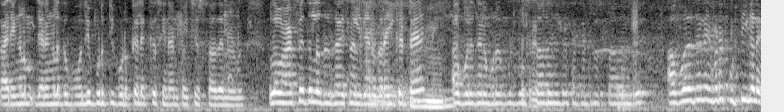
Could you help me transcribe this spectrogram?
കാര്യങ്ങളും ജനങ്ങൾക്ക് ബോധ്യപ്പെടുത്തി കൊടുക്കലൊക്കെ സിനാൻ ഫൈസി ഉസ്താദ് തന്നെയാണ് ഉള്ള വാക്യത്തുള്ള ദീർഘായുസ് നൽകാൻ അറിയിക്കട്ടെ അതുപോലെ തന്നെ പുറപ്പെട്ട ഉസ്താദുണ്ട് സെക്രട്ടറി ഉസ്താദുണ്ട്. അതുപോലെ തന്നെ ഇവിടെ കുട്ടികളെ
